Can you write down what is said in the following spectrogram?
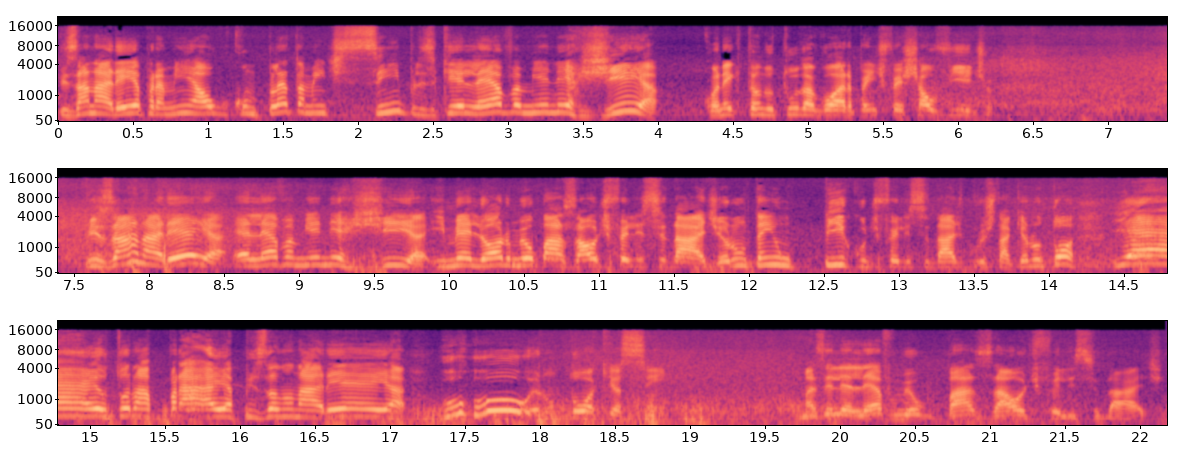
Pisar na areia para mim é algo completamente simples que eleva a minha energia conectando tudo agora para a gente fechar o vídeo. Pisar na areia eleva a minha energia e melhora o meu basal de felicidade. Eu não tenho um pico de felicidade por estar aqui. Eu não tô, yeah, eu tô na praia pisando na areia, uhul. Eu não tô aqui assim. Mas ele eleva o meu basal de felicidade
